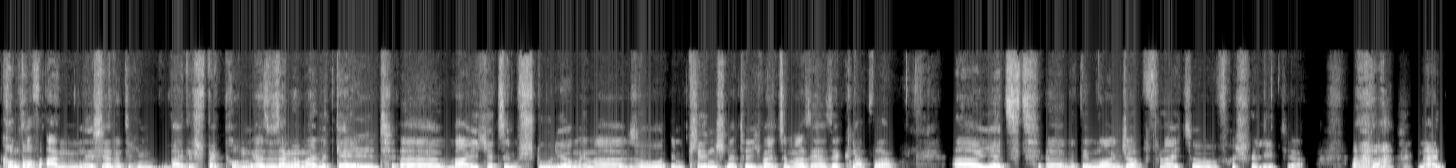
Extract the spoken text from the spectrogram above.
kommt drauf an, ist ja natürlich ein weites Spektrum. Also sagen wir mal, mit Geld äh, war ich jetzt im Studium immer so im Clinch natürlich, weil es immer sehr, sehr knapp war. Äh, jetzt äh, mit dem neuen Job vielleicht so frisch verliebt, ja. Aber nein,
